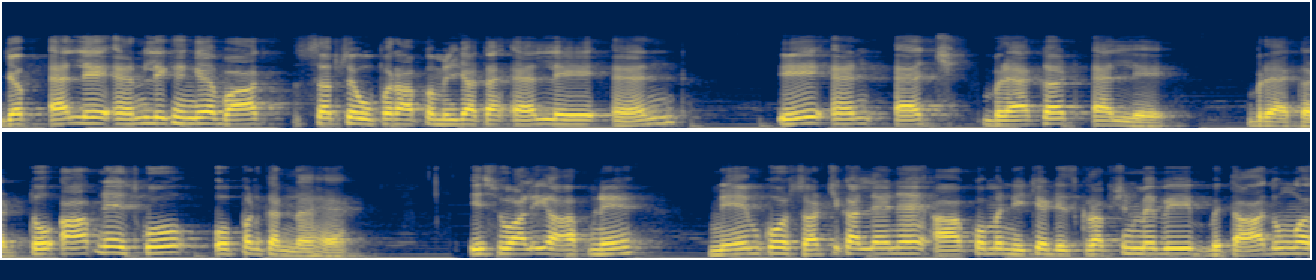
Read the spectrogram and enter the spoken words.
जब एल ए एन लिखेंगे, बाद सबसे ऊपर आपको मिल जाता है L A N A N H bracket L A bracket. तो आपने इसको ओपन करना है। इस वाली आपने नेम को सर्च कर लेना है। आपको मैं नीचे डिस्क्रिप्शन में भी बता दूँगा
